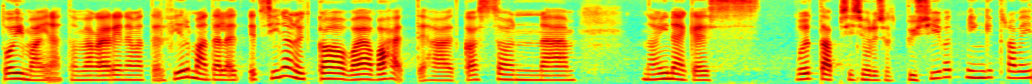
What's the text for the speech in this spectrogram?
toimeainet on väga erinevatel firmadel, et, et siin on nüüd ka vaja vahet teha, et kas on äh, naine, kes võtab sisuliselt püsivat mingit ravi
